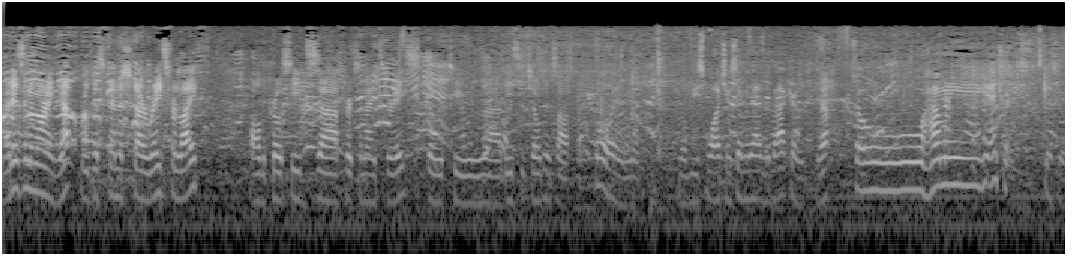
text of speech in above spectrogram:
That is in the morning. Yep. We just finished our race for life. All the proceeds uh, for tonight's race go to uh, BC Children's Hospital. Cool, and uh, you'll be watching some of that in the background. Yep. So how many entrants this year?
